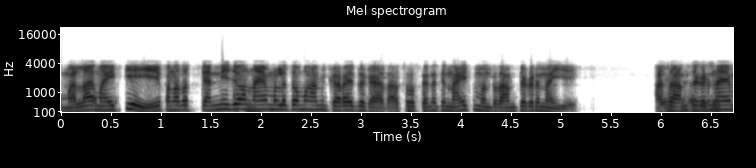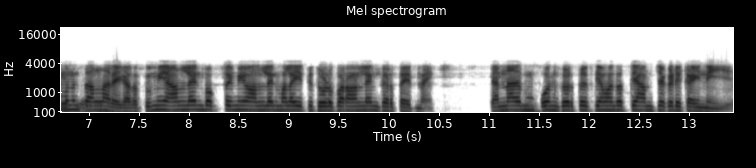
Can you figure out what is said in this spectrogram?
मला माहिती आहे पण आता त्यांनी जेव्हा नाही म्हणलं तर मग आम्ही करायचं काय आता? असं होतं ना ते नाहीच म्हणतात आमच्याकडे नाहीये. असं आमच्याकडे नाही म्हणून. चालणार आहे का? आता तुम्ही ऑनलाईन बघतोय मी ऑनलाईन मला इथे थोडंफार ऑनलाईन करता येत नाही. त्यांना फोन करतोय ते म्हणतात ते आमच्याकडे काही नाहीये.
